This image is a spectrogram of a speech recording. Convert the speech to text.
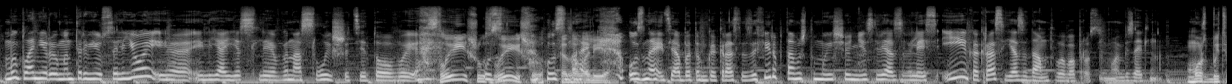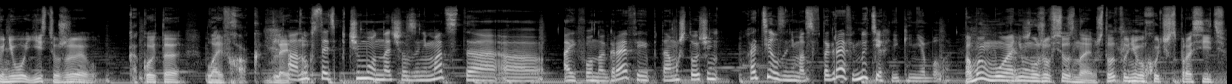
Мы планируем интервью с Ильей. Э, Илья, если вы нас слышите, то вы Слышу, Уз- слышу, узнай. Илья. узнаете об этом как раз из эфира, потому что мы еще не связывались. И как раз я задам твой вопрос ему обязательно. Может быть, у него есть уже какой-то лайфхак для А, этого. ну, кстати, почему он начал заниматься э, айфонографией? Потому что очень хотел заниматься фотографией, но техники не было. По-моему, о нем уже все знаем. Что ты у него хочешь спросить,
